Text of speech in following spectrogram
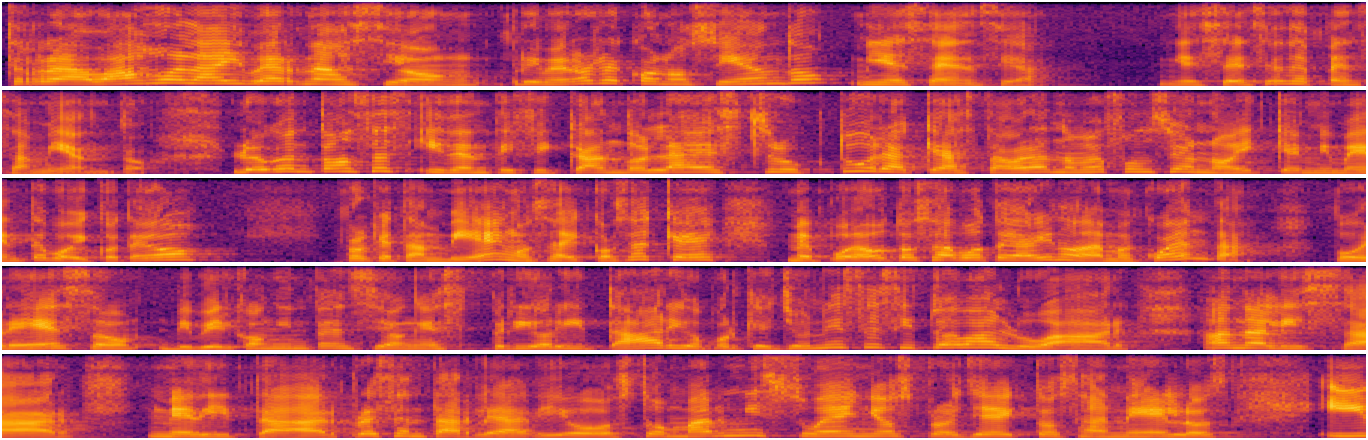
trabajo la hibernación, primero reconociendo mi esencia, mi esencia de pensamiento. Luego entonces identificando la estructura que hasta ahora no me funcionó y que mi mente boicoteó. Porque también, o sea, hay cosas que me puedo autosabotear y no darme cuenta. Por eso, vivir con intención es prioritario, porque yo necesito evaluar, analizar, meditar, presentarle a Dios, tomar mis sueños, proyectos, anhelos y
